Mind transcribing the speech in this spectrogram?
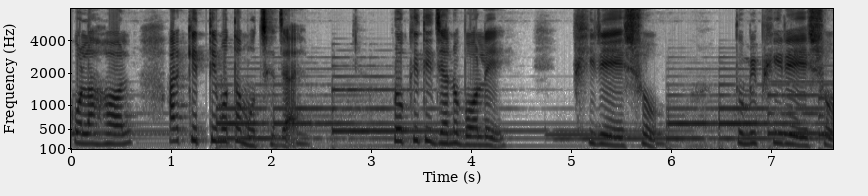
কোলাহল আর কৃত্রিমতা মুছে যায়। প্রকৃতি যেন বলে, ফিরে এসো, তুমি ফিরে এসো।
